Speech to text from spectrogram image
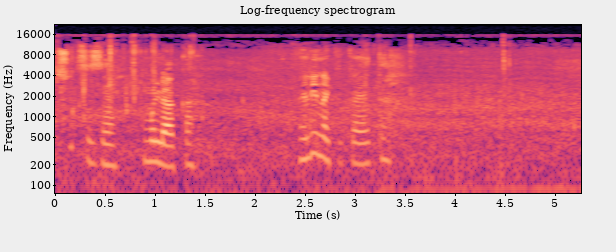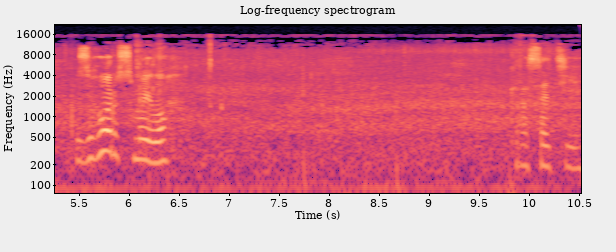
Что это за муляка? Глина какая-то. С гор смыло. Красотень.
